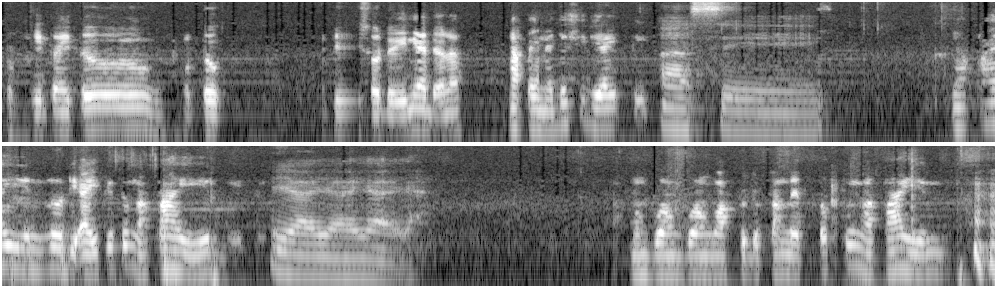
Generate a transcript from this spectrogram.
topik kita itu untuk episode ini adalah ngapain aja sih di IT Asik. ngapain lo di IT tuh ngapain gitu Iya iya iya iya. membuang-buang waktu depan laptop tuh ngapain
